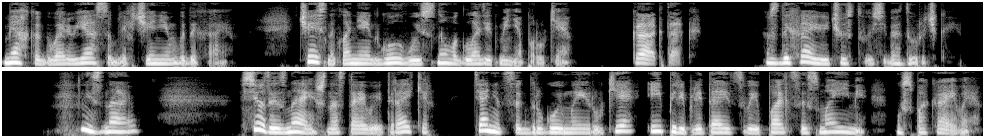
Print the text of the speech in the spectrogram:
мягко говорю я, с облегчением выдыхая. Чейз наклоняет голову и снова гладит меня по руке. «Как так?» Вздыхаю и чувствую себя дурочкой. «Не знаю». «Все ты знаешь», — настаивает Райкер, тянется к другой моей руке и переплетает свои пальцы с моими, успокаивая.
